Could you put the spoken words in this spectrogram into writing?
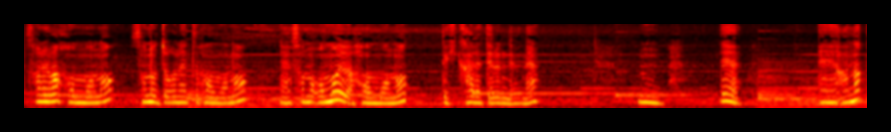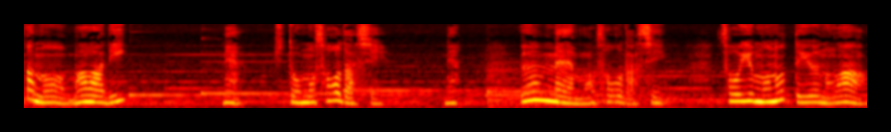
それは本物？その情熱本物？ね、その思いは本物？って聞かれてるんだよね。うん。で、えー、あなたの周り、ね、人もそうだし、ね、運命もそうだし、そういうものっていうのは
